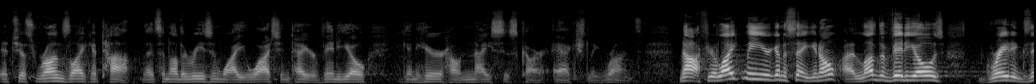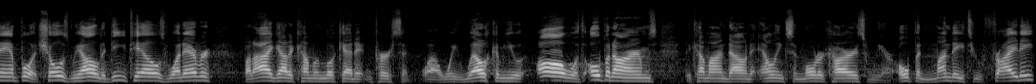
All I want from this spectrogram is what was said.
it just runs like a top. That's another reason why you watch the entire video. You can hear how nice this car actually runs. Now, if you're like me, you're gonna say, you know, I love the videos, great example, it shows me all the details, whatever, but I gotta come and look at it in person. Well, we welcome you all with open arms to come on down to Ellingson Motor Cars. We are open Monday through Friday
